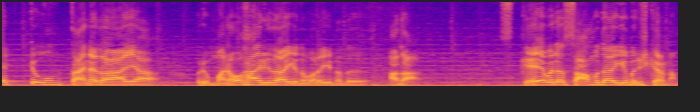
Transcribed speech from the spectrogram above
ഏറ്റവും തനതായ ഒരു മനോഹാരിത എന്ന് പറയുന്നത് അതാണ് കേവല സാമുദായിക പരിഷ്കരണം.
